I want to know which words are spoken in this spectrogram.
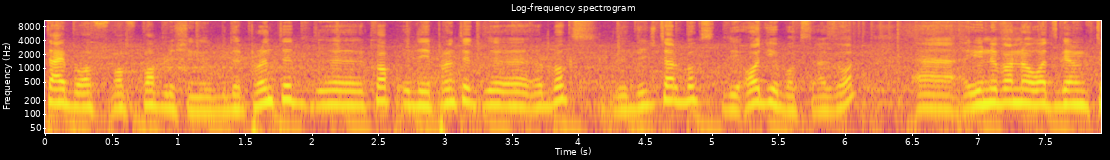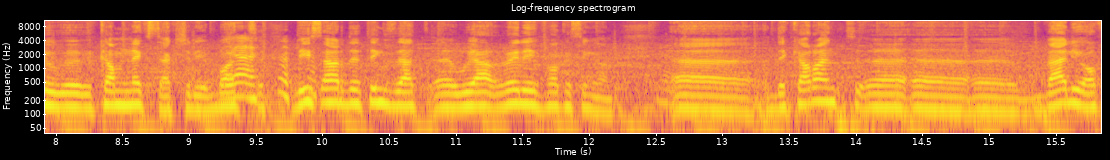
type of, of publishing: the printed uh, copy, the printed uh, books, the digital books, the audio books as well. Uh, you never know what's going to uh, come next, actually. But Yeah. these are the things that uh, we are really focusing on. Uh, the current uh, uh, uh, value of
